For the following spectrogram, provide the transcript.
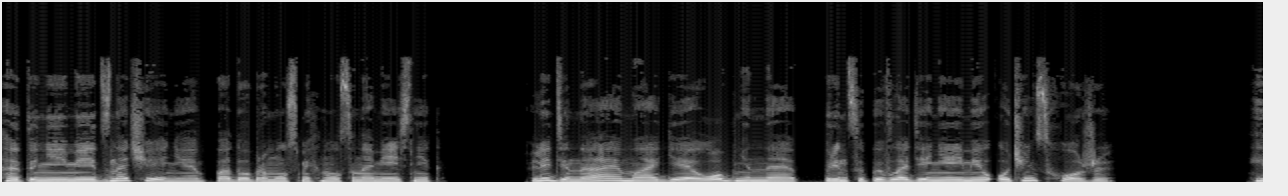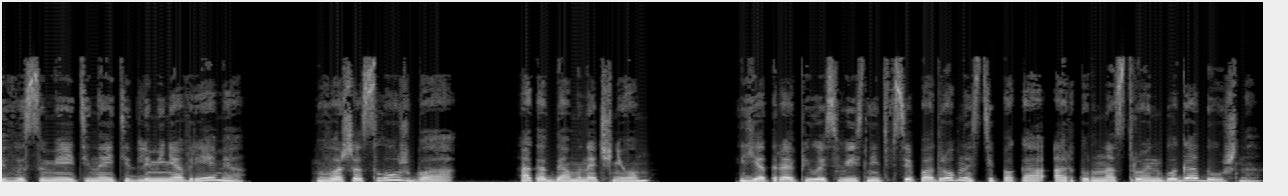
«Это не имеет значения», — по-доброму усмехнулся наместник. «Ледяная магия, огненная. принципы владения ими очень схожи. И вы сумеете найти для меня время? Ваша служба... А когда мы начнем? Я торопилась выяснить все подробности, пока Артур настроен благодушно.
